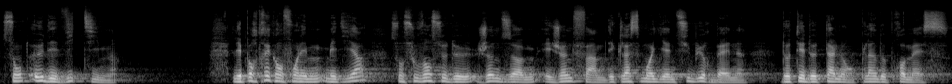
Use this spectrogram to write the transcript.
sont eux des victimes, Les portraits qu'en font les médias sont souvent ceux de jeunes hommes et jeunes femmes des classes moyennes, suburbaines, dotés de talents, pleins de promesses,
